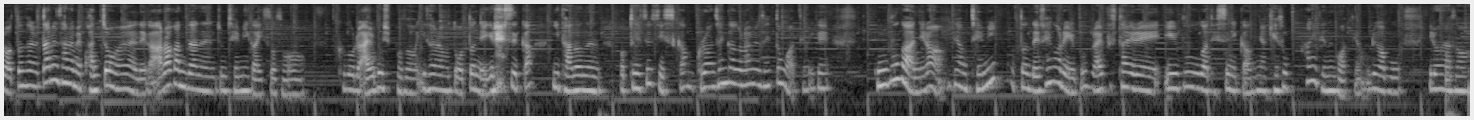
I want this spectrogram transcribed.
어떤 사람 다른 사람의 관점을 내가 알아간다는 좀 재미가 있어서 그거를 알고 싶어서 이 사람은 또 어떤 얘기를 했을까? 이 단어는 어떻게 쓸 수 있을까? 뭐 그런 생각을 하면서 했던 것 같아요. 이게 공부가 아니라 그냥 재미? 어떤 내 생활의 일부? 라이프 스타일의 일부가 됐으니까 그냥 계속 하게 되는 것 같아요. 우리가 뭐 일어나서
